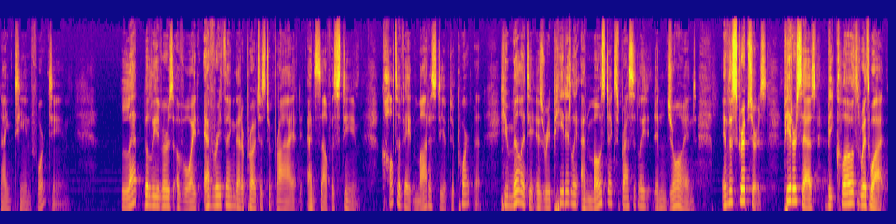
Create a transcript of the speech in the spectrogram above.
1914. Let believers avoid everything that approaches to pride and self esteem. Cultivate modesty of deportment. Humility is repeatedly and most expressively enjoined in the scriptures. Peter says, Be clothed with what?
